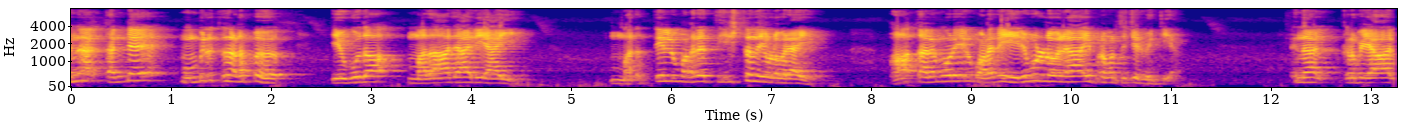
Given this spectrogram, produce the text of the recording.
എന്നാൽ തന്റെ മുമ്പിലത്തെ നടപ്പ് യഹൂദ മതാചാരിയായി മതത്തിൽ വളരെ തീഷ്ണതയുള്ളവരായി ആ തലമുറയിൽ വളരെ എരിവുള്ളവനായി പ്രവർത്തിച്ചൊരു വ്യക്തിയാണ് എന്നാൽ കൃപയാൽ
